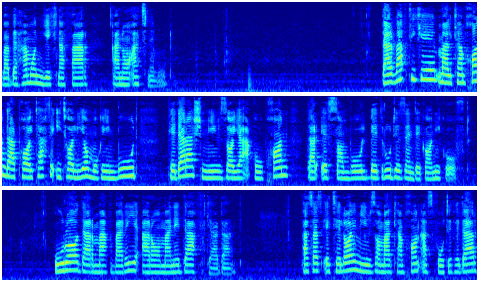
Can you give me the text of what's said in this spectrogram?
و به همان یک نفر قناعت نمود. در وقتی که ملکم خان در پایتخت ایتالیا مقیم بود، پدرش میرزا یعقوب خان در استانبول بدرود زندگانی گفت. او را در مقبره ارامنه دفن کردند. پس از اطلاع میرزا ملکم خان از فوت پدر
